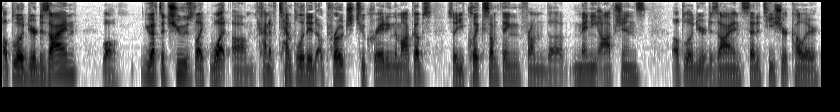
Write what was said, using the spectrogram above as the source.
upload your design. Well, you have to choose like what um, kind of templated approach to creating the mockups. So you click something from the many options, upload your design, set a t-shirt color,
